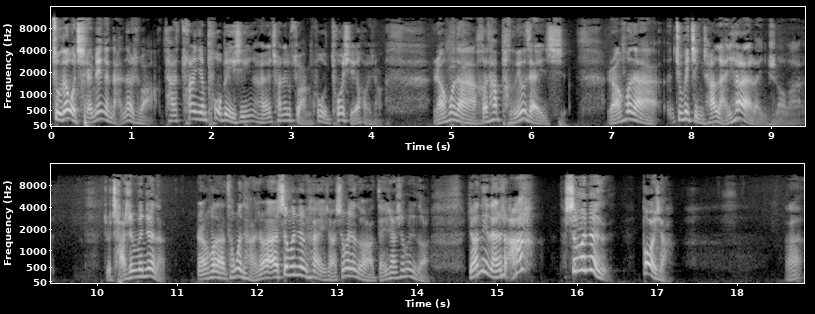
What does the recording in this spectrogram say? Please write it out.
走在我前面个男的是吧？他穿了一件破背心，好像穿了个短裤拖鞋好像。然后呢，和他朋友在一起，然后呢就被警察拦下来了，你知道吗？就查身份证的。然后呢，他问他说：“啊，身份证看一下，身份证多少？等一下，身份证多少？”然后那男的说：“啊，身份证报一下。”啊，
